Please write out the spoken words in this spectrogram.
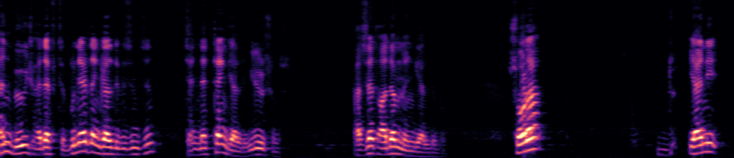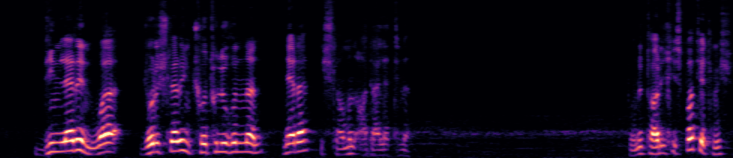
En büyük hedeftir. Bu nereden geldi bizim için? Cennetten geldi biliyorsunuz. Hazreti Adem'le geldi bu. Sonra yani dinlerin ve görüşlerin kötülüğünden nere? İslam'ın adaletine. Bunu tarih ispat etmiş.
